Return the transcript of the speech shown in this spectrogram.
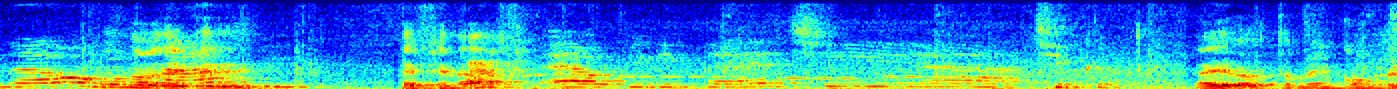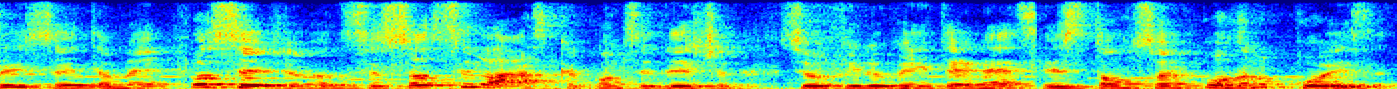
Não, Qual o nome FNAF. daquele? É FNAF? É o Pig Pet e a Tica. Aí, ó, também comprei isso aí também. Ou seja, mano, você só se lasca quando você deixa seu filho ver a internet, eles estão só empurrando coisa.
